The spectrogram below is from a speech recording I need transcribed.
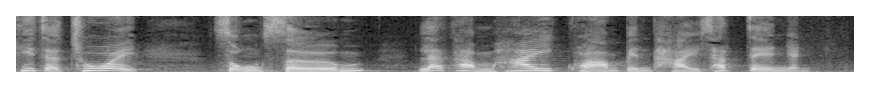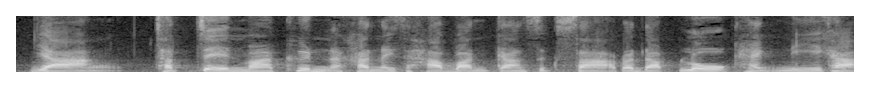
ที่จะช่วยส่งเสริม และทำให้ความเป็นไทยชัดเจนอย่างอย่างชัดเจนมากขึ้นนะคะในสถาบันการศึกษาระดับโลกแห่งนี้ค่ะ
